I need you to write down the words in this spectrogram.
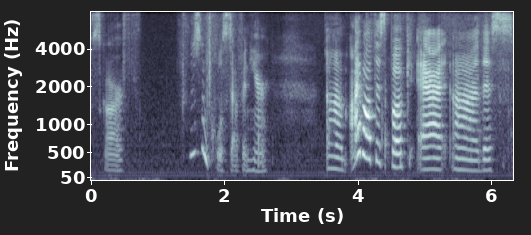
Scarf. There's some cool stuff in here. Um, I bought this book at uh, this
